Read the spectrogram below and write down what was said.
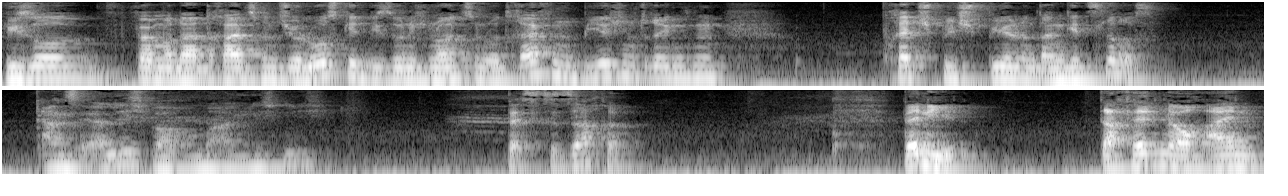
Wieso, wenn man da 23 Uhr losgeht, wieso nicht 19 Uhr treffen, Bierchen trinken, Brettspiel spielen und dann geht's los? Ganz ehrlich, warum eigentlich nicht? Beste Sache. Benny, da fällt mir auch ein,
